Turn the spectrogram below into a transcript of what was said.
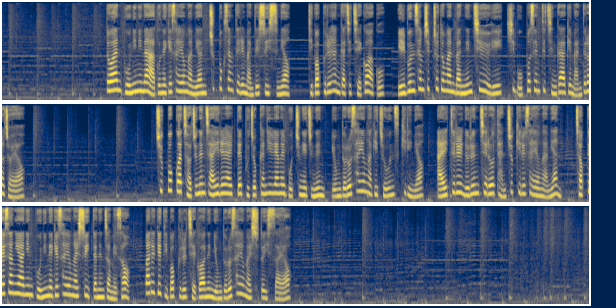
또한 본인이나 아군에게 사용하면 축복 상태를 만들 수 있으며 debuff를 한 가지 제거하고 1분 30초 동안 받는 치유율이 15% 증가하게 만들어줘요. 축복과 저주는 자heal을 할 때 부족한 heal량을 보충해주는 용도로 사용하기 좋은 스킬이며 Alt를 누른 채로 단축키를 사용하면 적 대상이 아닌 본인에게 사용할 수 있다는 점에서 빠르게 debuff를 제거하는 용도로 사용할 수도 있어요.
